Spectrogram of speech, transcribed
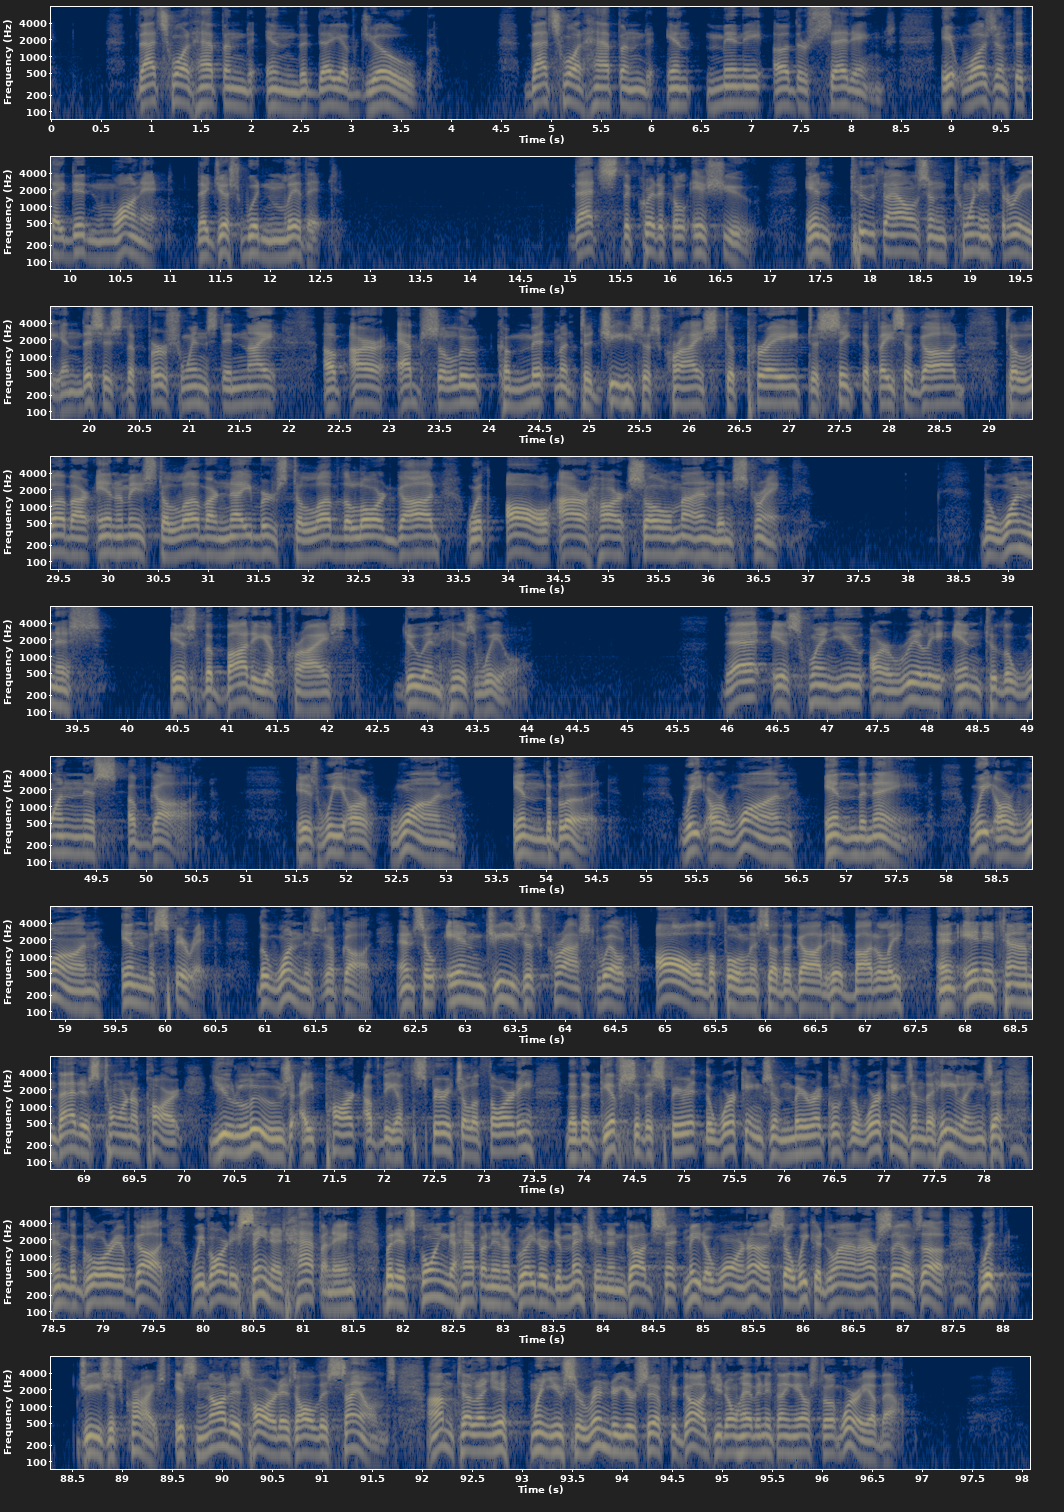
That's what happened in the day of Job. That's what happened in many other settings. It wasn't that they didn't want it, they just wouldn't live it. That's the critical issue. In 2023, and this is the first Wednesday night of our absolute commitment to Jesus Christ, to pray, to seek the face of God, to love our enemies, to love our neighbors, to love the Lord God with all our heart, soul, mind, and strength. The oneness is the body of Christ doing His will. That is when you are really into the oneness of God is we are one in the blood. We are one in the name. We are one in the spirit, the oneness of God. And so in Jesus Christ dwelt all the fullness of the Godhead bodily. And anytime that is torn apart, you lose a part of the spiritual authority, the, the gifts of the Spirit, the workings of miracles, the workings and the healings, and, and the glory of God. We've already seen it happening, but it's going to happen in a greater dimension. And God sent me to warn us so we could line ourselves up with Jesus Christ. It's not as hard as all this sounds. I'm telling you, when you surrender yourself to God, you don't have anything else to worry about.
